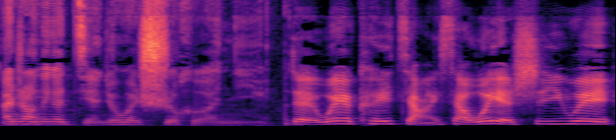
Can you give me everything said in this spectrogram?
按照那个剪就会适合你。对我也可以讲一下，我也是因为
